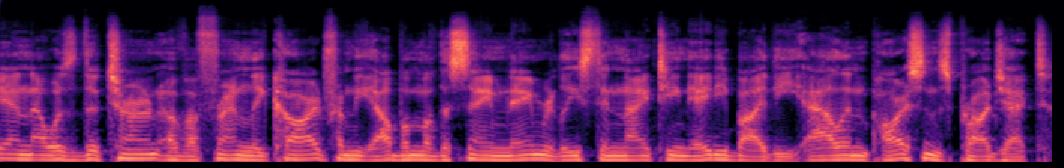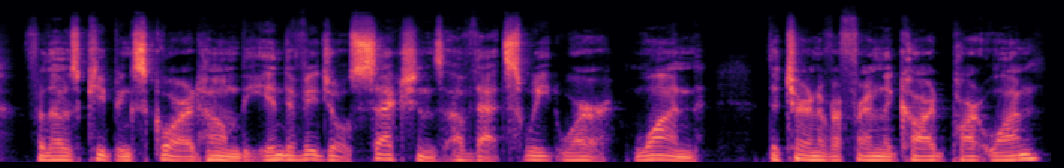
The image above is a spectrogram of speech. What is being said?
Again, that was The Turn of a Friendly Card from the album of the same name released in 1980 by the Alan Parsons Project. For those keeping score at home, the individual sections of that suite were 1. The Turn of a Friendly Card Part 1,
